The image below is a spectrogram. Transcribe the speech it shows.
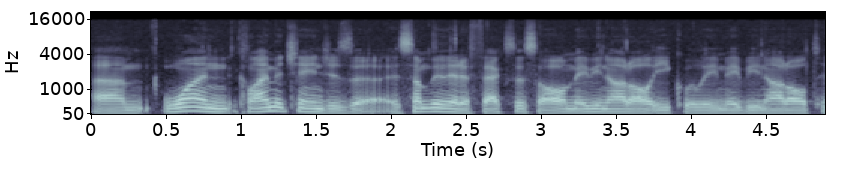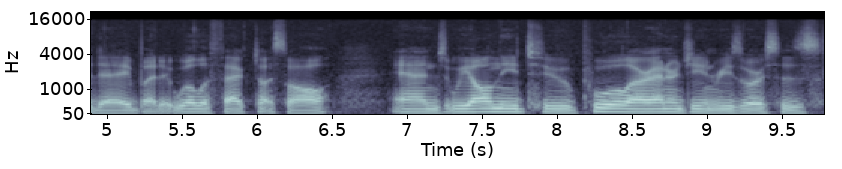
Um, one, climate change is, a, is, something that affects us all, maybe not all equally, maybe not all today, but it will affect us all. And we all need to pool our energy and resources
